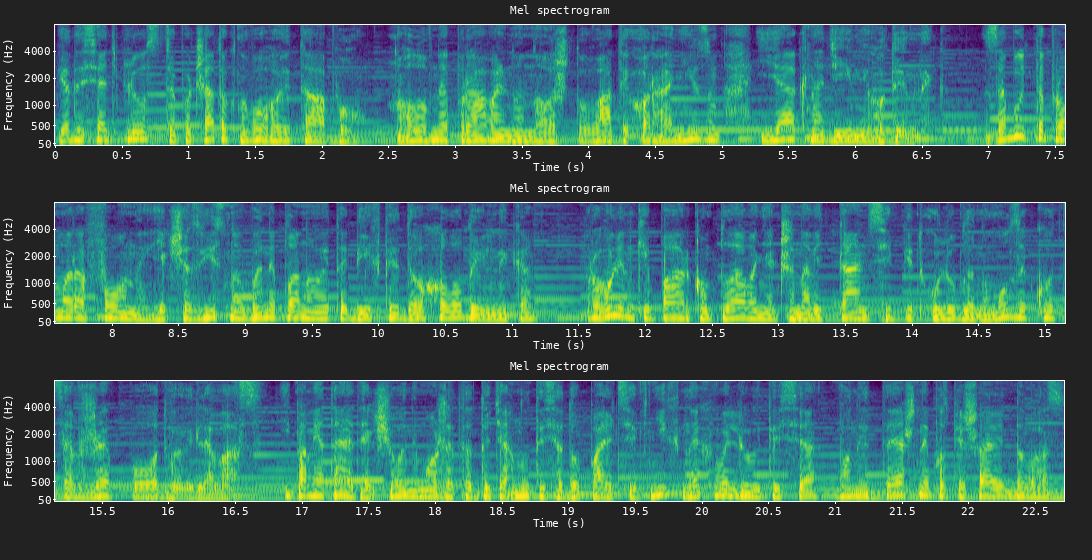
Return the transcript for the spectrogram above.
50 плюс це початок нового етапу. Головне правильно налаштувати організм як надійний годинник. Забудьте про марафони, якщо, звісно, ви не плануєте бігти до холодильника. Прогулянки парком, плавання чи навіть танці під улюблену музику це вже подвиг для вас. І пам'ятайте, якщо ви не можете дотягнутися до пальців ніг, не хвилюйтеся, вони теж не поспішають до вас.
